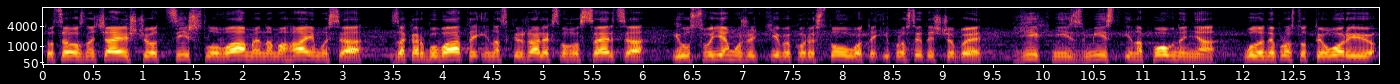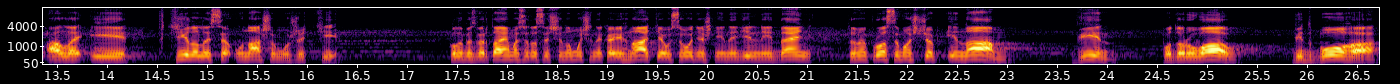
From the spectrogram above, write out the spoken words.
то це означає, що ці ж слова ми намагаємося закарбувати і на скрижалях свого серця, і у своєму житті використовувати, і просити, щоб їхній зміст і наповнення були не просто теорією, але і втілилися у нашому житті. Коли ми звертаємося до священомученика Ігнатія у сьогоднішній недільний день, то ми просимо, щоб і нам Він подарував від Бога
